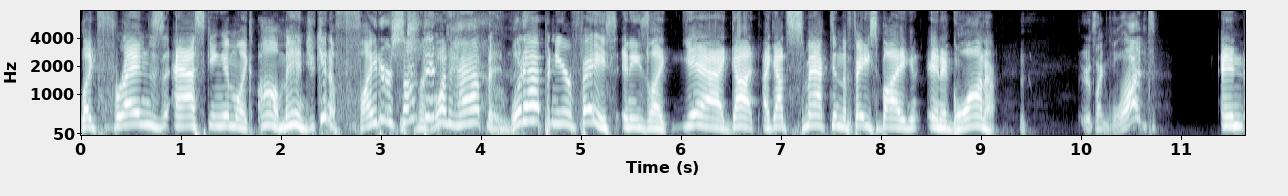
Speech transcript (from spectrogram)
Like friends asking him, like, "Oh man, you get in a fight or something? like, what happened? what happened to your face? And he's like, yeah, I got I got smacked in the face by an iguana. It's like, what? And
